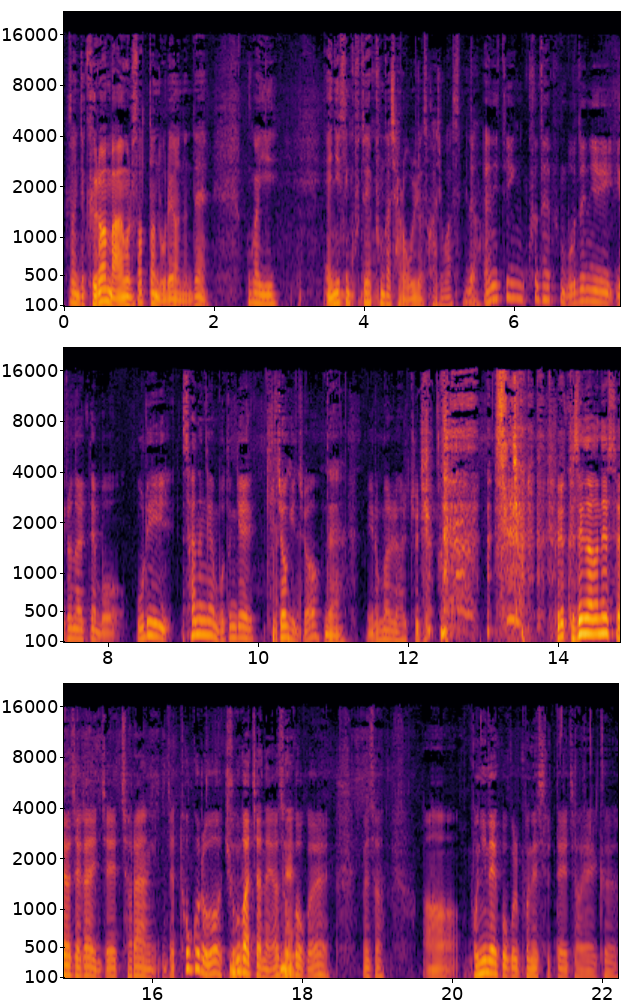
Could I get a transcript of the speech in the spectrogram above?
그래서 이제 그런 마음으로 썼던 노래였는데 뭔가 이 Anything Could Happen과 잘 어울려서 가지고 왔습니다. 네, Anything Could Happen 모든 일이 일어날 때 뭐 우리 사는 게 모든 게 기적이죠. 네. 이런 말을 할 줄이요. 그리고 그 생각은 했어요. 제가 이제 저랑 이제 톡으로 주고받잖아요. 음. 선곡을. 그래서 어, 본인의 곡을 보냈을 때 저의 그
